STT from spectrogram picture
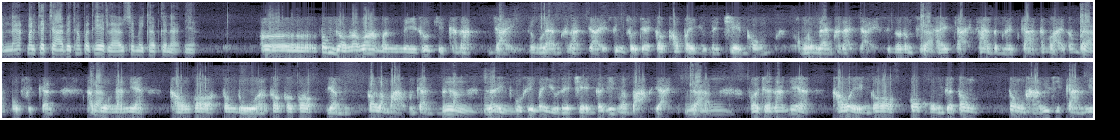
มนะ มันกระจายไปทั้งประเทศแล้วใช่ไหมครับขนาดเนี้ย เออต้องยอมรับว่ามันมีธุรกิจขนาดใหญ่โรงแรมขนาดใหญ่ ซึ่งส่วนใหญ่ก็เข้าไปอยู่ในเชนของของโรงแรมขนาดใหญ่ ซึ่งก็ต้องเสียค่าใช้จ่ายค่าดำเนินการทั้งหลายต้องแบ่งโปรฟิตกันอะพวกนั้นเนี่ยเขาก็ต้องดูอะก็ก็ก็ยังก็ลำบากเหมือนกันนะครับอืมและไอ้พวกที่ไม่อยู่ในเชนก็ยิ่งลำบากใหญ่นะครับเพราะฉะนั้นเนี่ยเขาเองก็ก็คงจะต้องต้องหาวิธีการวิ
